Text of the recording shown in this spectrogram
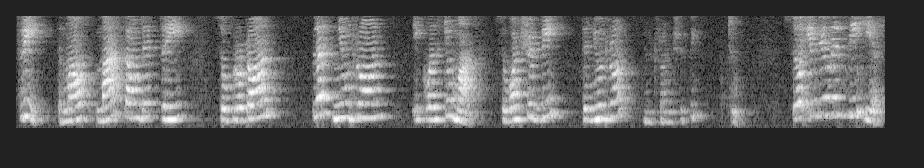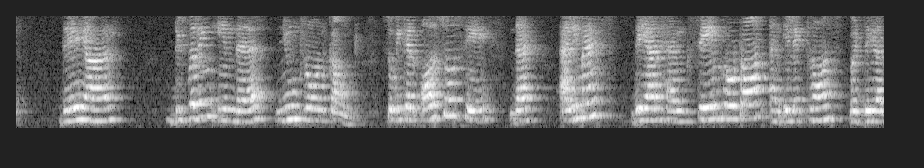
3. The mass, mass count is 3. So proton plus neutron equals to mass. So what should be the neutron? Neutron should be 2. So if you will see here, they are differing in their neutron count. So we can also say that elements they are having same proton and electrons but they are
